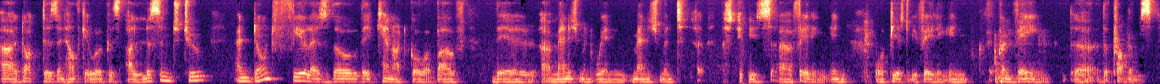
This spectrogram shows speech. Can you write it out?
Uh, doctors and healthcare workers are listened to and don't feel as though they cannot go above their uh, management when management uh, is uh, failing in or appears to be failing in conveying the, the problems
